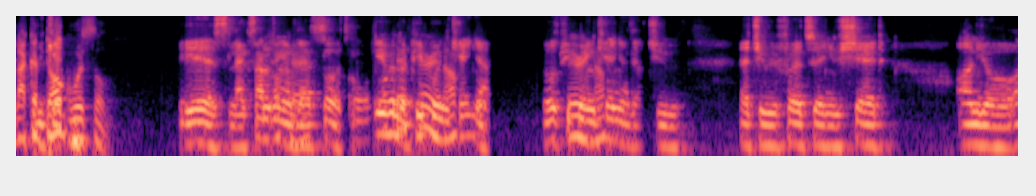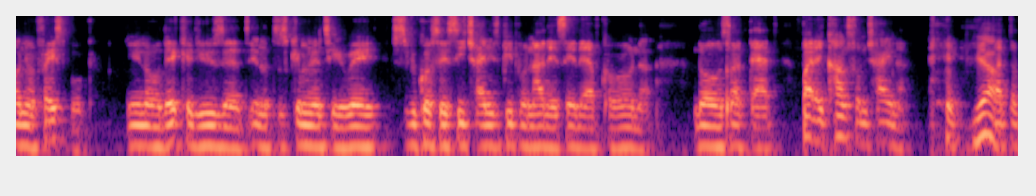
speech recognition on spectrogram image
Like a We dog get- whistle. Yes, like something of that sort. Or even Okay, the people in enough. Kenya, those people Fair in enough. Kenya that you that you referred to and you shared on your on your Facebook. You know, they could use it in a discriminatory way just because they see Chinese people now they say they have corona. No, it's not that. But it comes from China. Yeah. but the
